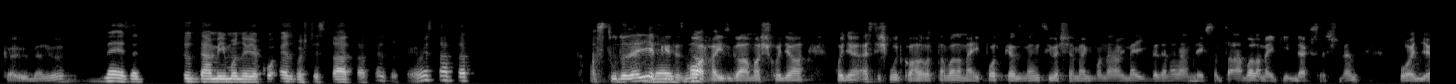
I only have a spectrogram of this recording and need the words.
körülbelül. Nehezebb tudnám így mondani, hogy akkor ez most egy startup, ez most egy startup. Azt tudod egyébként, De, ez marha izgalmas, hogy, a, hogy a, ezt is múltkor hallottam valamelyik podcastben, szívesen megmondanám, hogy melyikben, de nem emlékszem, talán valamelyik indexesben, hogy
